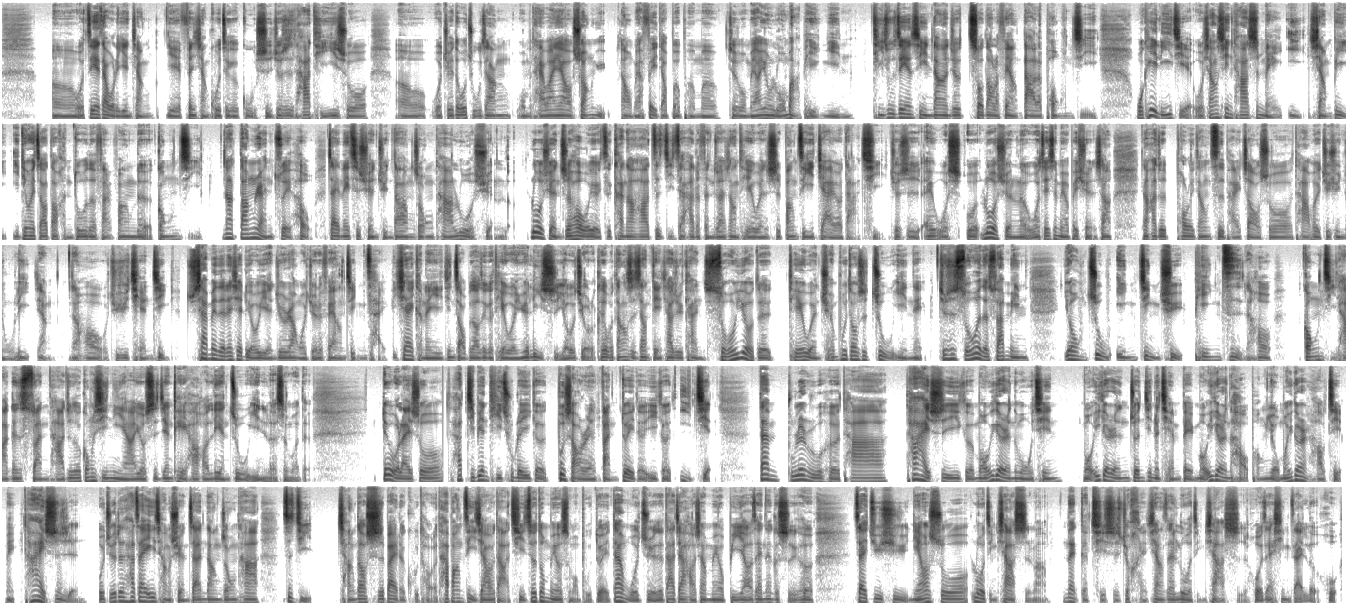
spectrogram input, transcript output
呃，我之前在我的演讲也分享过这个故事，就是他提议说，呃，我觉得我主张我们台湾要双语，那我们要废掉 “bubble” 吗？就是我们要用罗马拼音。提出这件事情，当然就受到了非常大的抨击。我可以理解，我相信他是美意，想必一定会遭到很多的反方的攻击。那当然，最后在那次选举当中，他落选了。落选之后，我有一次看到他自己在他的粉砖上贴文，是帮自己加油打气，就是哎，我是我落选了，我这次没有被选上，那他就 po 了一张自拍照，说他会继续努力，这样，然后继续前进。下面的那些留言就让我觉得非常精彩。现在可能已经找不到这个贴文，因为历史悠久了。可是我当时这样点下去看，所有的贴文全部都是注音诶，就是所有的酸民用注音进去拼字，然后。攻击他跟酸他，就说恭喜你啊，有时间可以好好练注音了什么的。对我来说，他即便提出了一个不少人反对的一个意见，但不论如何，他他还是一个某一个人的母亲，某一个人尊敬的前辈，某一个人的好朋友，某一个人的好姐妹，他还是人。我觉得他在一场选战当中，他自己尝到失败的苦头了，他帮自己加油打气，这都没有什么不对。但我觉得大家好像没有必要在那个时刻。再继续，你要说落井下石嘛？那个其实就很像在落井下石，或者在幸灾乐祸。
